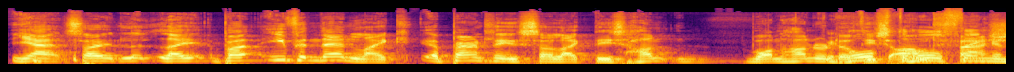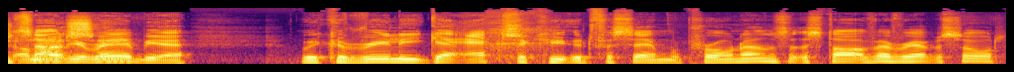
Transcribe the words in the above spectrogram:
yeah, so like, but even then, like apparently, so like these hun- one hundred of these the whole thing in fash are now Saudi Arabia. We could really get executed for saying with pronouns at the start of every episode.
